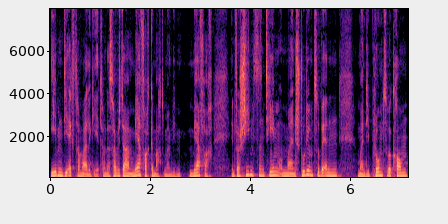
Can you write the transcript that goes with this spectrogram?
eben die Extrameile geht. Und das habe ich da mehrfach gemacht in meinem Leben. Mehrfach. In verschiedensten Themen, um mein Studium zu beenden, um mein Diplom zu bekommen.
